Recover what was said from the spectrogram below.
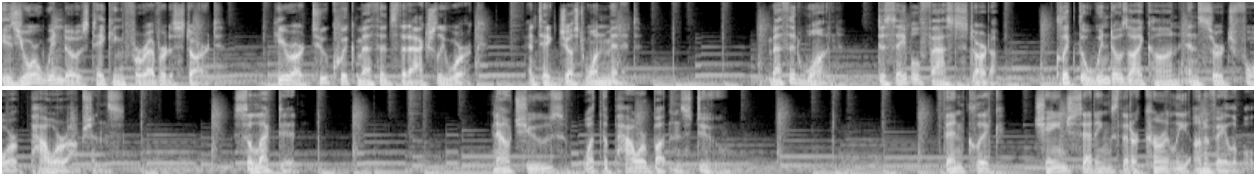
Is your Windows taking forever to start? Here are two quick methods that actually work and take just one minute. Method 1. Disable Fast Startup. Click the Windows icon and search for Power Options. Select it. Now choose what the power buttons do. Then click Change settings that are currently unavailable.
